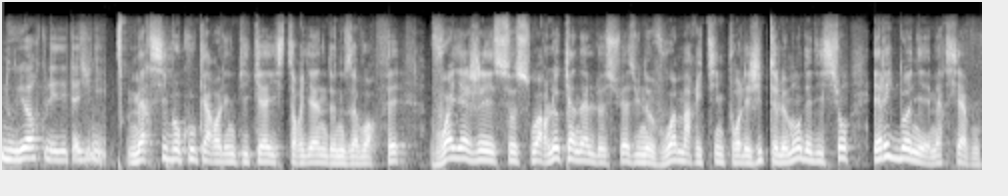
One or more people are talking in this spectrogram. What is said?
New York ou les États-Unis. Merci beaucoup Caroline Piquet, historienne, de nous avoir fait voyager ce soir le canal de Suez, une voie maritime pour l'Égypte et le monde, édition Éric Bonnier. Merci à vous.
